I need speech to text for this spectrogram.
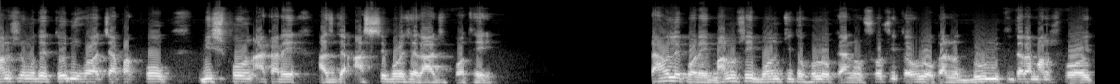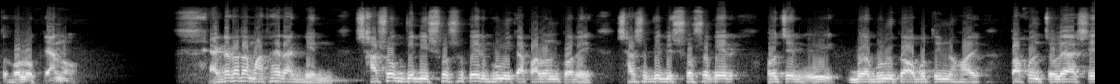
মানুষের মধ্যে তৈরি হওয়া চাপা ক্ষোভ, বিস্ফোরণ আকারে আজকে আসছে পড়েছে রাজপথে। তাহলে পরে মানুষ এই বঞ্চিত হলো কেন? শোষিত হলো কেন? দুর্নীতি দ্বারা মানুষ প্রভাবিত হলো কেন? একটা কথা মাথায় রাখবেন, শাসক যদি শোষকের ভূমিকা পালন করে, শাসক যদি শোষকের হচ্ছে ভূমিকা অবতীর্ণ হয়, তখন চলে আসে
